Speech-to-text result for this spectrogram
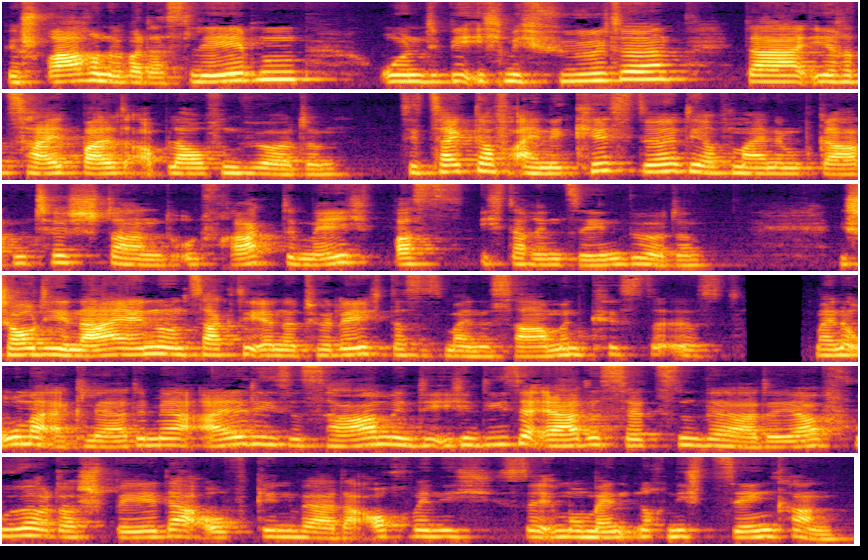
Wir sprachen über das Leben und wie ich mich fühlte, da ihre Zeit bald ablaufen würde. Sie zeigte auf eine Kiste, die auf meinem Gartentisch stand und fragte mich, was ich darin sehen würde. Ich schaute hinein und sagte ihr natürlich, dass es meine Samenkiste ist. Meine Oma erklärte mir, all diese Samen, die ich in diese Erde setzen werde, ja, früher oder später aufgehen werde, auch wenn ich sie im Moment noch nicht sehen kann.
